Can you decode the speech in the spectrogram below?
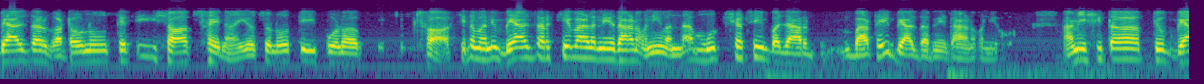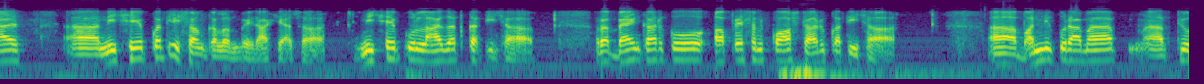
ब्याज दर घटाउनु त्यति सहज छैन। यो चुनौतीपूर्ण छ। किनभने ब्याज दर केबाट निर्धारण हुने भन्दा मुख्य चाहिँ बजारबाटै ब्याज दर निर्धारण हुने हो। हामीसित त्यो ब्याज निक्षेप कति सङ्कलन भइराखेको छ? निक्षेपको लागत कति छ? र ब्याङ्कहरूको अपरेसन कस्टहरू कति छ? भन्ने कुरामा त्यो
